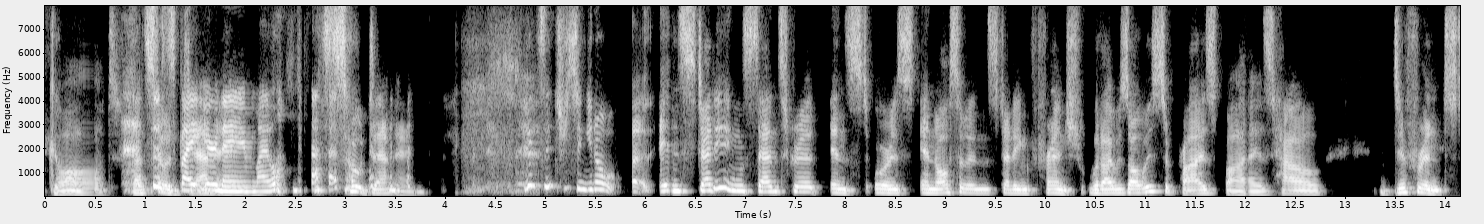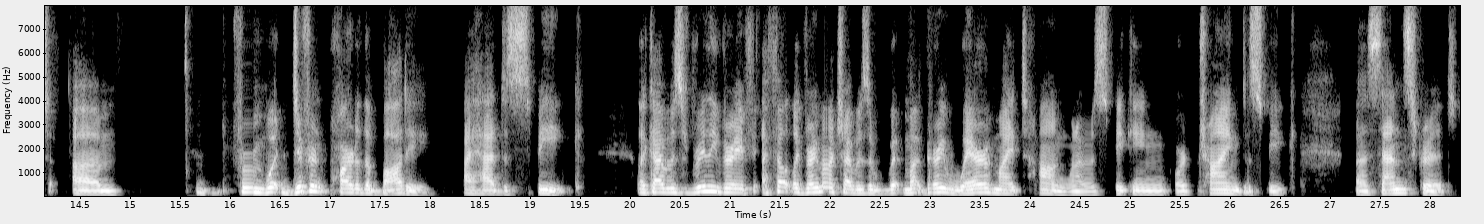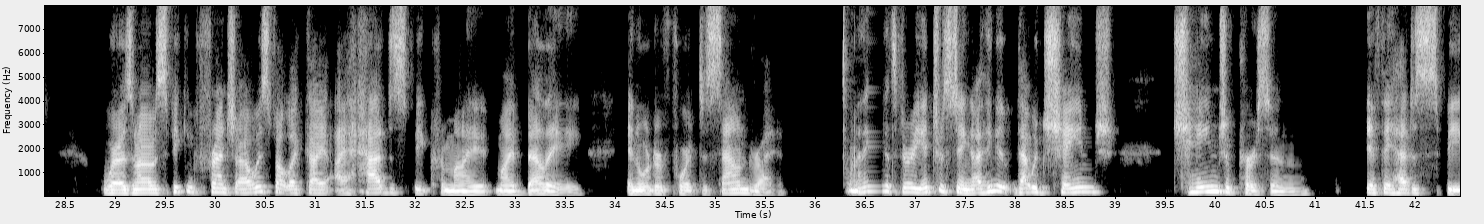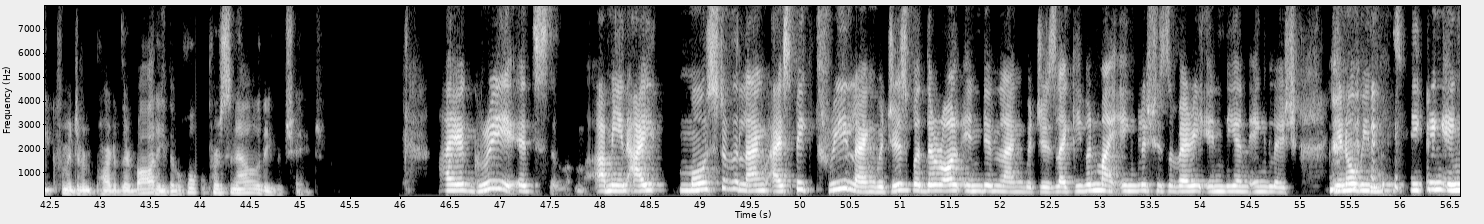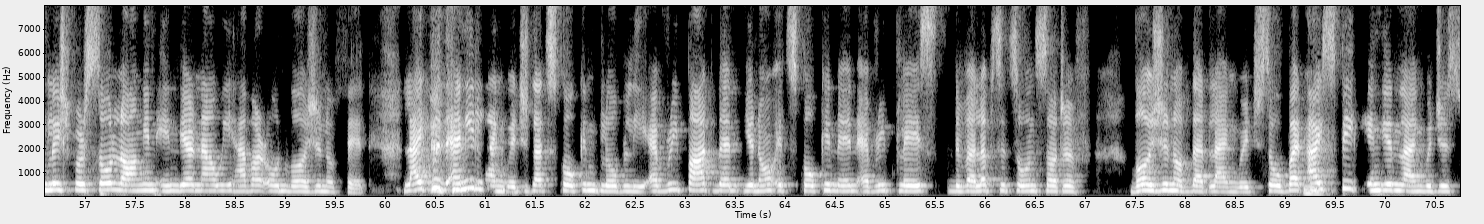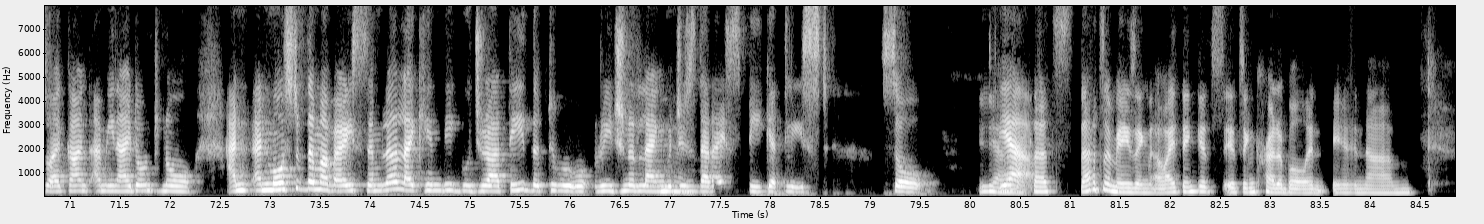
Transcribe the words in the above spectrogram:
God, that's despite so your name. I love that. so damning. it's interesting, you know, uh, in studying Sanskrit and or and also in studying French, what I was always surprised by is how different um, from what different part of the body I had to speak. Like I was really very, I felt like very much I was a, very aware of my tongue when I was speaking or trying to speak uh, Sanskrit whereas when I was speaking French, I always felt like I, I had to speak from my my belly in order for it to sound right. I think it's very interesting. I think it, that would change change a person if they had to speak from a different part of their body. The whole personality would change. I agree. It's, I mean, I, most of the language, I speak three languages, but they're all Indian languages. Like even my English is a very Indian English. You know, we've been speaking English for so long in India. Now we have our own version of it. Like with any language that's spoken globally, every part then, you know, it's spoken in, every place develops its own sort of version of that language. So but mm. i speak indian languages so i can't i mean i don't know. And and most of them are very similar like hindi gujarati the two regional languages mm. that i speak at least. So yeah, yeah. that's that's amazing though. I think it's it's incredible in in um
